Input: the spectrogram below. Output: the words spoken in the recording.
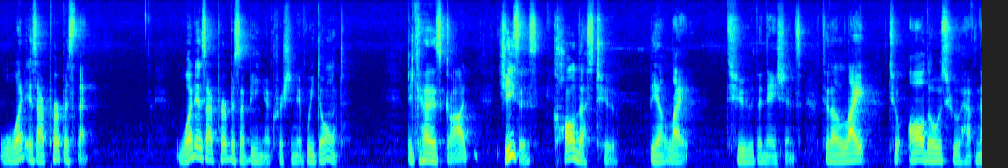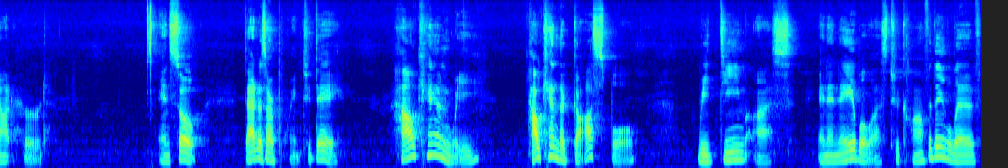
what is our purpose then? What is our purpose of being a Christian if we don't? Because God, Jesus, called us to be a light to the nations, to the light to all those who have not heard. And so, that is our point today. How can we, how can the gospel redeem us and enable us to confidently live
